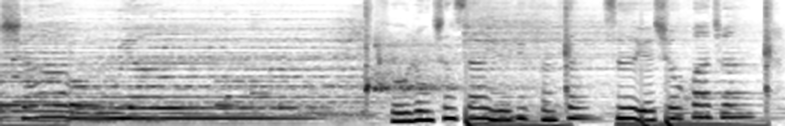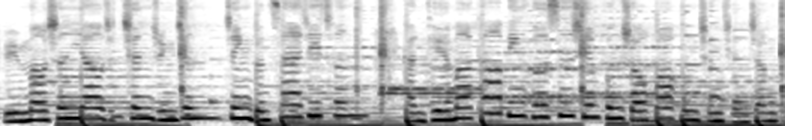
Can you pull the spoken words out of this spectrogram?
逍遥芙蓉城三月雨纷纷，四月绣花针。羽毛扇摇着千军阵，锦缎裁几寸。看铁马踏冰河，丝线风韶华红尘千丈高。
